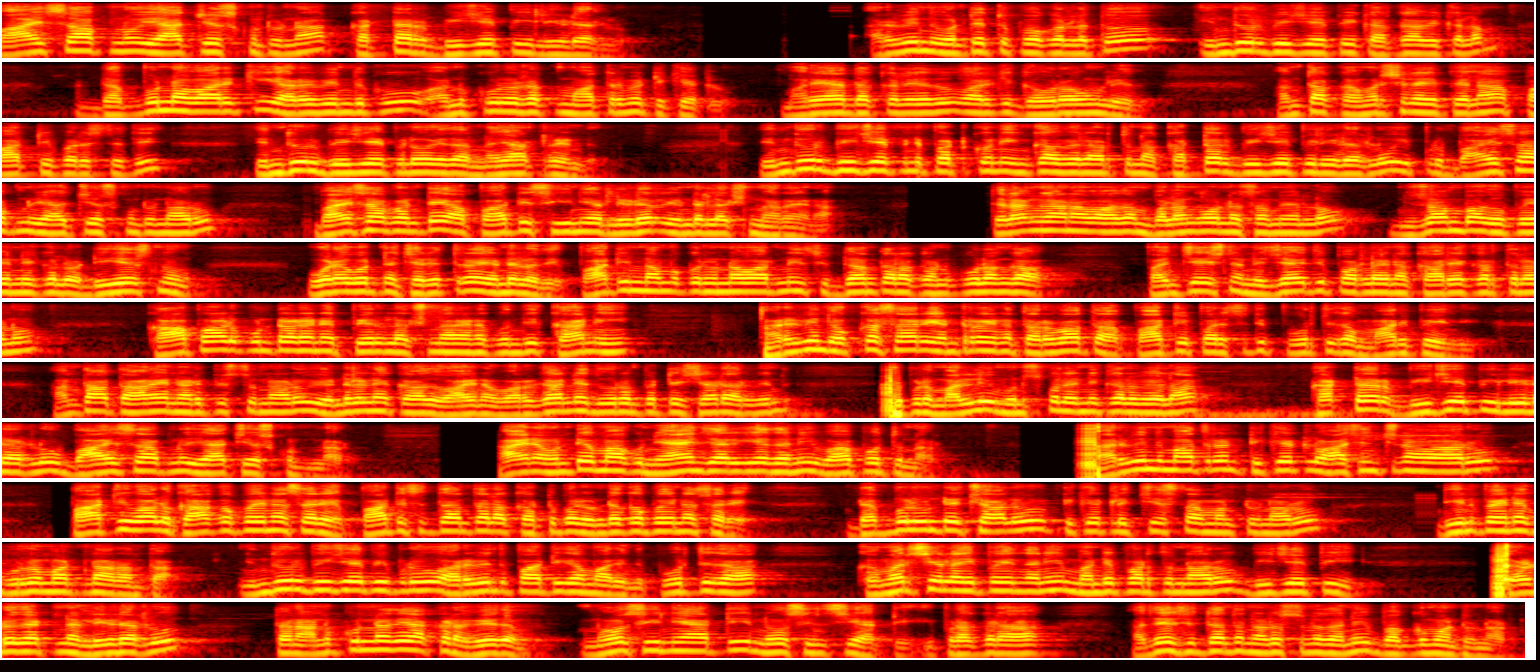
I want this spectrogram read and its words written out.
బాయ్సాప్ను యాద్ చేసుకుంటున్న కట్టర్ బీజేపీ లీడర్లు. అరవింద్ ఒంటెత్తు పోగళ్ళతో ఇందూర్ బీజేపీ కకావికలం డబ్బున్న వారికి అరవింద్కు అనుకూలకు మాత్రమే టికెట్లు. మర్యాద దక్కలేదు వారికి గౌరవం లేదు. అంతా కమర్షియల్ అయిపోయిన పార్టీ పరిస్థితి ఇందూర్ బీజేపీలో ఇదా నయా ట్రెండ్. ఇందూర్ బీజేపీని పట్టుకొని ఇంకా వేలాడుతున్న కట్టర్ బీజేపీ లీడర్లు ఇప్పుడు బాయ్సాబ్ను యాద్ చేసుకుంటున్నారు. బాయ్సాబ్ అంటే ఆ పార్టీ సీనియర్ లీడర్ ఎండ లక్ష్మీనారాయణ తెలంగాణ వాదం బలంగా ఉన్న సమయంలో నిజామాబాద్ ఉప ఎన్నికల్లో డిఎస్ను ఓడగొట్టిన చరిత్ర ఎండలది. పార్టీని నమ్ముకుని ఉన్నవారిని సిద్ధాంతాలకు అనుకూలంగా పనిచేసిన నిజాయితీ పరులైన కార్యకర్తలను కాపాడుకుంటాడనే పేరు లక్ష్మీనారాయణకు ఉంది. కానీ అరవింద్ ఒక్కసారి ఎంటర్ అయిన తర్వాత పార్టీ పరిస్థితి పూర్తిగా మారిపోయింది. అంతా తానే నడిపిస్తున్నాడు. ఎండలనే కాదు ఆయన వర్గాన్నే దూరం పెట్టేశాడు అరవింద్. ఇప్పుడు మళ్ళీ మున్సిపల్ ఎన్నికల వేళ కట్టర్ బీజేపీ లీడర్లు బాయ్సాబ్ను యాద్ చేసుకుంటున్నారు. ఆయన ఉంటే మాకు న్యాయం జరిగేదని వాపోతున్నారు. అరవింద్ మాత్రం టికెట్లు ఆశించిన వారు పార్టీ వాళ్ళు కాకపోయినా సరే పార్టీ సిద్ధాంతాల కట్టుబడి ఉండకపోయినా సరే డబ్బులుంటే చాలు టికెట్లు ఇచ్చేస్తామంటున్నారు. దీనిపైనే గుర్రమంటున్నారు అంతా ఇందూరు బీజేపీ ఇప్పుడు అరవింద్ పార్టీగా మారింది. పూర్తిగా కమర్షియల్ అయిపోయిందని మండిపడుతున్నారు బీజేపీ కరుడుగట్టిన లీడర్లు. తను అనుకున్నదే అక్కడ వేదం. No seniority no sincerity. ఇప్పుడు అక్కడ అదే సిద్ధాంతం నడుస్తున్నదని బగ్గుమంటున్నారు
